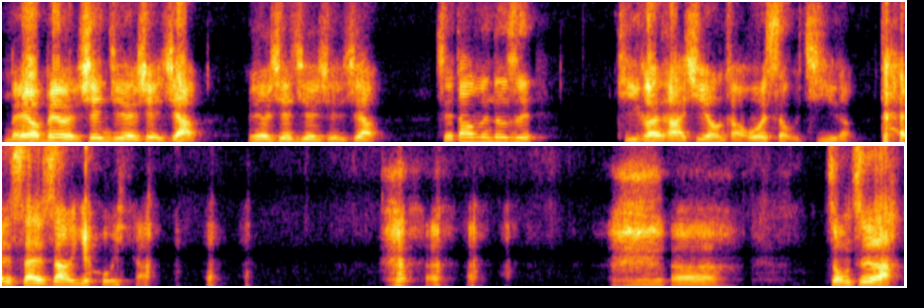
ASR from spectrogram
没有，没有现金的选项，没有现金的选项，所以大部分都是。提款卡、信用卡或手机了，在山上游养。啊，总之啦，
